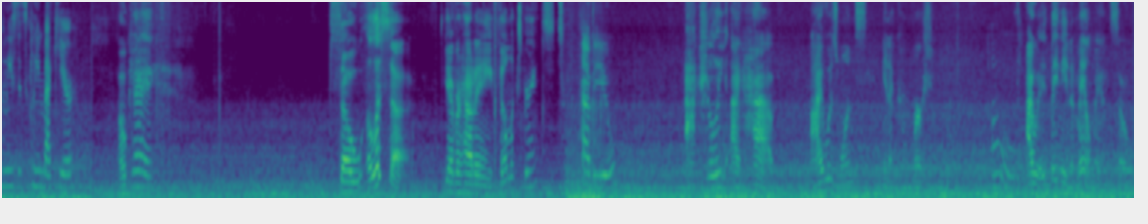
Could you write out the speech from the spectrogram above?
At least it's clean back here. Okay. So, Alyssa, you ever had any film experience? Have you? Actually, I have. I was once in a commercial. Oh, I w- they need a mailman, so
